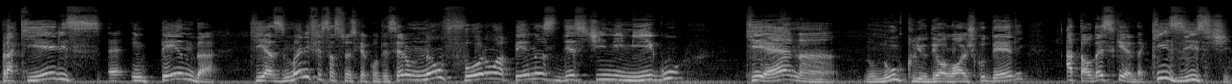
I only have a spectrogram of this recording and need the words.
para que eles é, entenda que que as manifestações que aconteceram não foram apenas deste inimigo que é na, no núcleo ideológico dele, a tal da esquerda, que existe,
